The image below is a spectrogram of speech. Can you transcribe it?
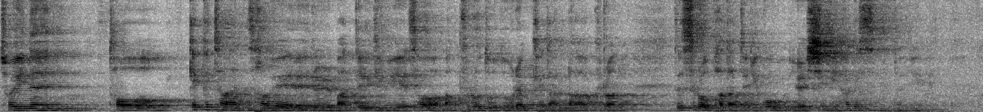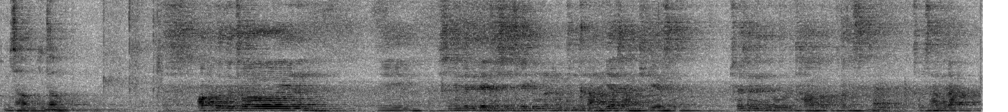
저희는 더 깨끗한 사회를 만들기 위해서 앞으로도 노력해 달라 그런 뜻으로 받아들이고 열심히 하겠습니다. 예. 감사합니다. 앞으로도 저희는 이 시민들이 내주신 세금을 한 푼도 낭비하지 않기 위해서 최선의 노력을 다하도록 하겠습니다. 감사합니다.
